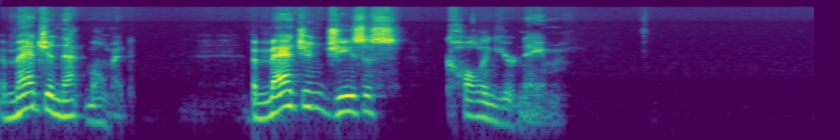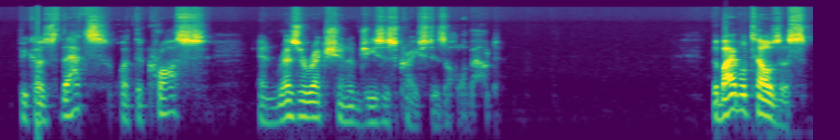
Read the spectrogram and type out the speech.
Imagine that moment. Imagine Jesus calling your name. Because that's what the cross and resurrection of Jesus Christ is all about. The Bible tells us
